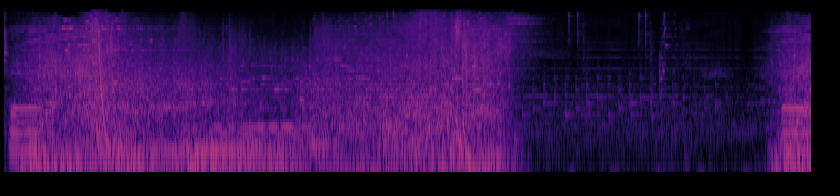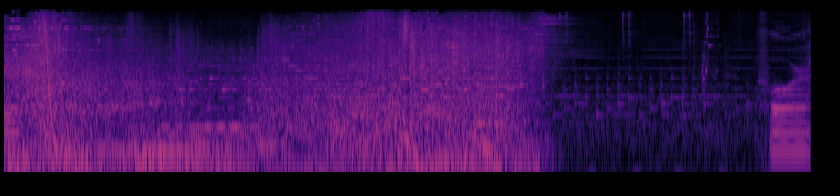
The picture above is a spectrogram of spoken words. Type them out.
Two. Four.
